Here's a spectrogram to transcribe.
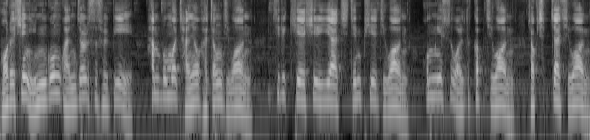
어르신 인공관절 수술비, 한부모 자녀 가정 지원, 튀르키예 시리아 지진 피해 지원, 홈리스 월드컵 지원, 적십자 지원,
